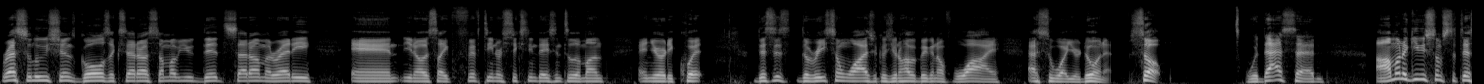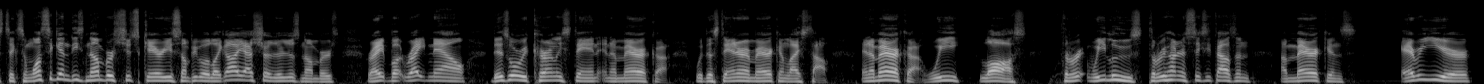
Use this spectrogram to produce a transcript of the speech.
resolutions, goals, etc. Some of you did set them already, and you know it's like 15 or 16 days into the month, and you already quit. This is the reason why is because you don't have a big enough why as to why you're doing it. So, with that said, I'm going to give you some statistics. And once again, these numbers should scare you. Some people are like, oh, yeah, sure, they're just numbers, right? But right now, this is where we currently stand in America with the standard American lifestyle. In America, we lost, th- we lose 360,000 Americans every year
